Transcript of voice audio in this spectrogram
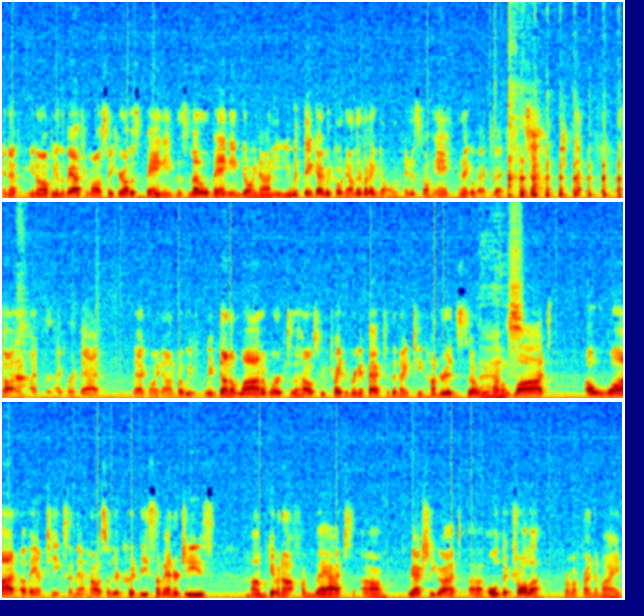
and I've you know I'll be in the bathroom, I'll say hear all this banging, this metal banging going on. You, you would think I would go down there, but I don't. I just go eh, and I go back to bed. So, so I've heard, I've heard that that going on, but we've we've done a lot of work to the house. We've tried to bring it back to the 1900s, so we had a lot, a lot of antiques in that house. So there could be some energies um, given off from that. Um, we actually got uh, old Victrola from a friend of mine,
